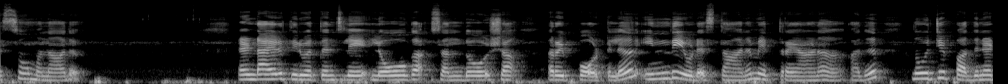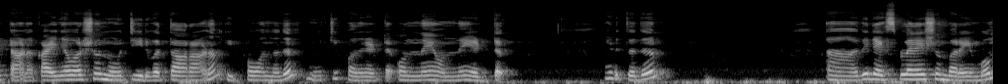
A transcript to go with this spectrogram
എസ് സോമനാഥ്. രണ്ടായിരത്തി ഇരുപത്തഞ്ചിലെ ലോക സന്തോഷ റിപ്പോർട്ടിൽ ഇന്ത്യയുടെ സ്ഥാനം എത്രയാണ്? അത് നൂറ്റി പതിനെട്ടാണ് കഴിഞ്ഞ വർഷം നൂറ്റി ഇരുപത്താറാണ് ഇപ്പോൾ വന്നത് നൂറ്റി പതിനെട്ട് ഒന്ന് ഒന്ന് എട്ട്. അടുത്തത് ഇതിന്റെ എക്സ്പ്ലനേഷൻ പറയുമ്പോൾ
